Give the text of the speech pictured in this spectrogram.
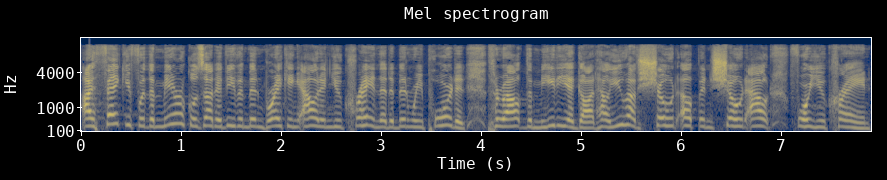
I thank you for the miracles that have even been breaking out in Ukraine that have been reported throughout the media, God, how you have showed up and showed out for Ukraine.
